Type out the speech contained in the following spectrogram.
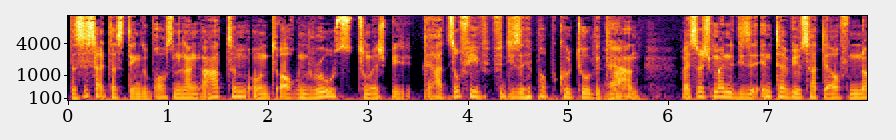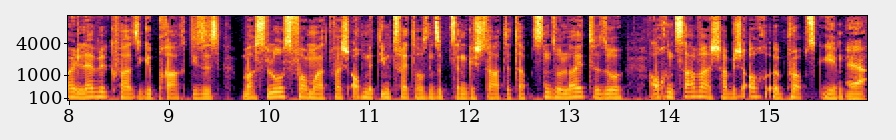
das ist halt das Ding. Du brauchst einen langen Atem und auch ein Roos zum Beispiel. Der hat so viel für diese Hip-Hop-Kultur getan. Weißt du, was ich meine? Diese Interviews hat er auf einen neuen Level quasi gebracht. Dieses Was los Format, was ich auch mit ihm 2017 gestartet habe. Das sind so Leute, so auch ein Savage habe ich auch äh, Props gegeben. Ja.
